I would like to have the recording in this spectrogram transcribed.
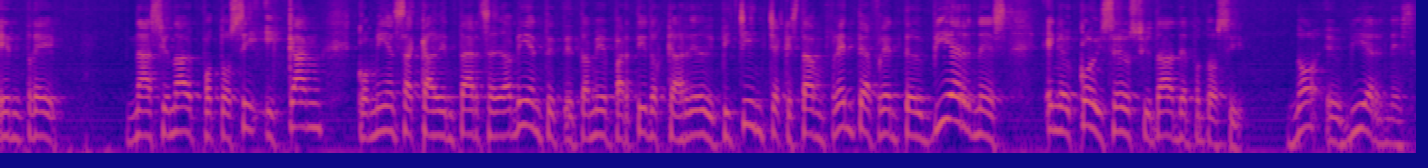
entre Nacional Potosí y CAN comienza a calentarse el ambiente. También partidos Carrero y Pichincha que están frente a frente el viernes en el Coliseo Ciudad de Potosí. No, el viernes,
